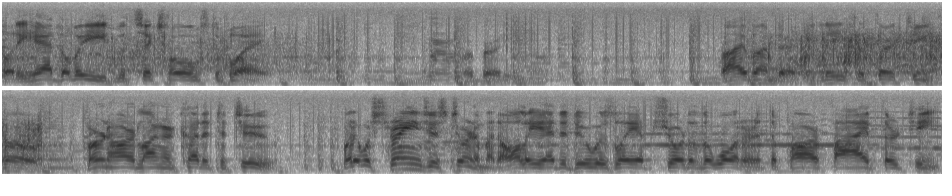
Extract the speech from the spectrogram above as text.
But he had the lead with six holes to play. For birdie. Five under. He leads the 13th hole. Bernhard Langer cut it to two. But it was Strange's tournament. All he had to do was lay up short of the water at the par 5 13th.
